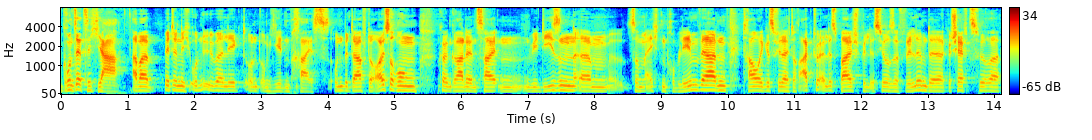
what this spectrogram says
Grundsätzlich ja, aber bitte nicht unüberlegt und um jeden Preis. Unbedarfte Äußerungen können gerade in Zeiten wie diesen ähm, zum echten Problem werden. Trauriges, vielleicht auch aktuelles Beispiel ist Josef Willem, der Geschäftsführer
